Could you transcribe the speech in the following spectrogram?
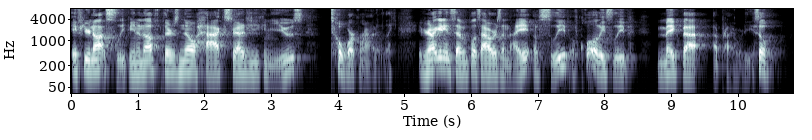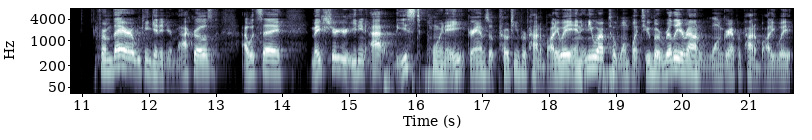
if you're not sleeping enough, there's no hack strategy you can use to work around it. Like, if you're not getting seven plus hours a night of sleep, of quality sleep, make that a priority. So from there, we can get into your macros. I would say make sure you're eating at least 0.8 grams of protein per pound of body weight and anywhere up to 1.2, but really around one gram per pound of body weight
